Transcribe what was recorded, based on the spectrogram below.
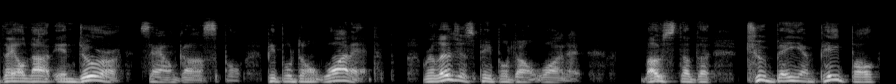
They'll not endure sound gospel. People don't want it. Religious people don't want it. Most of the 2 billion people,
